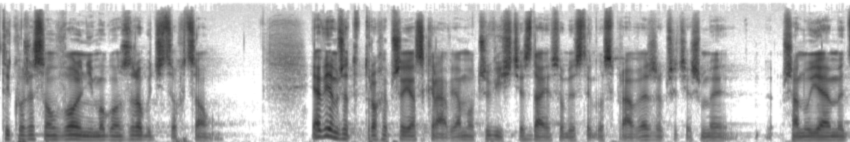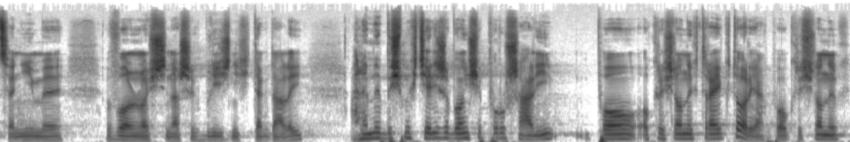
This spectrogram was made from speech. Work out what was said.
tylko że są wolni, mogą zrobić co chcą. Ja wiem, że to trochę przejaskrawiam, oczywiście, zdaję sobie z tego sprawę, że przecież my szanujemy, cenimy wolność naszych bliźnich i tak dalej, ale my byśmy chcieli, żeby oni się poruszali po określonych trajektoriach, po określonych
